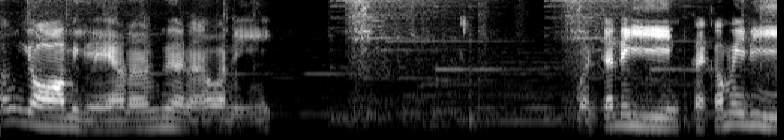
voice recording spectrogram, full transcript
ต้องยอมอีกแล้วนะเพื่อนนะวันนี้ เหมือนจะดีแต่ก็ไม่ดี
